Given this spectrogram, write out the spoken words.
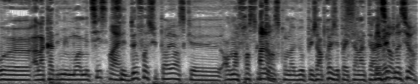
À l'académie Mohamed VI, c'est deux fois supérieur à ce que en infrastructure à ce qu'on a vu au PSG. Après, j'ai pas été à l'intérieur. Bien sûr, bien sûr.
